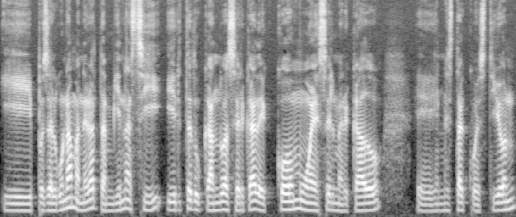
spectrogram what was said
y pues de alguna manera también así irte educando acerca de cómo es el mercado eh, en esta cuestión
